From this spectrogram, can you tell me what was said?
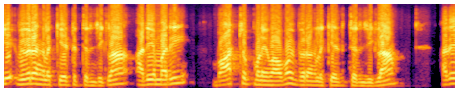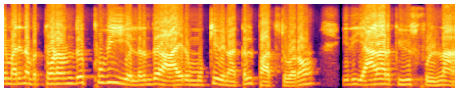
கே விவரங்களை கேட்டு தெரிஞ்சுக்கலாம். அதே மாதிரி வாட்ஸ்அப் மூலயமாவும் விவரங்களை கேட்டு தெரிஞ்சுக்கலாம். அதே மாதிரி நம்ம தொடர்ந்து புவியியல் இருந்து ஆயிரம் முக்கிய வினாக்கள் பார்த்துட்டு வரோம். இது யார் யூஸ்ஃபுல்னா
